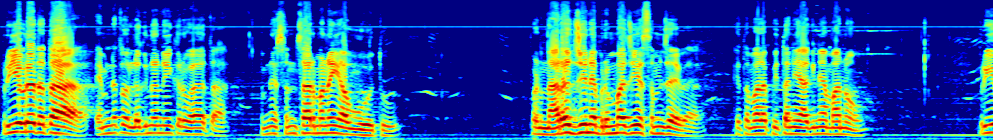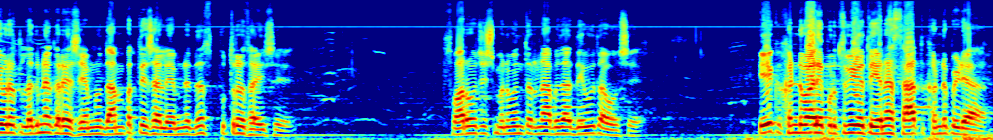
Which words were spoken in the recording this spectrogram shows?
પ્રિયવ્રત હતા, એમને તો લગ્ન નહીં કરવા હતા, એમને સંસારમાં નહીં આવવું હતું. પણ નારદજીને બ્રહ્માજીએ સમજાવ્યા કે, તમારા પિતાની આજ્ઞા માનો. પ્રિયવ્રત લગ્ન કરે છે, એમનું દાંપત્ય ચાલે, એમને દસ પુત્ર થાય છે. સ્વારોચિસ મન્વંતરના બધા દેવતાઓ છે. એક ખંડવાળી પૃથ્વી હતી, એના સાત ખંડ પડ્યા.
